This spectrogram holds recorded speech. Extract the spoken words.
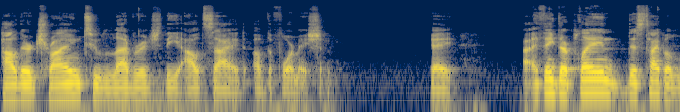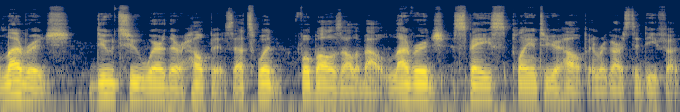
how they're trying to leverage the outside of the formation okay i think they're playing this type of leverage due to where their help is. That's what football is all about. Leverage, space, playing to your help in regards to defense.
